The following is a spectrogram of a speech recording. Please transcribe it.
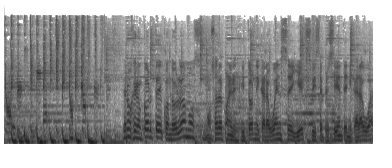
Chao. Tenemos que ir a corte. Cuando volvamos, vamos a hablar con el escritor nicaragüense y ex vicepresidente de Nicaragua,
